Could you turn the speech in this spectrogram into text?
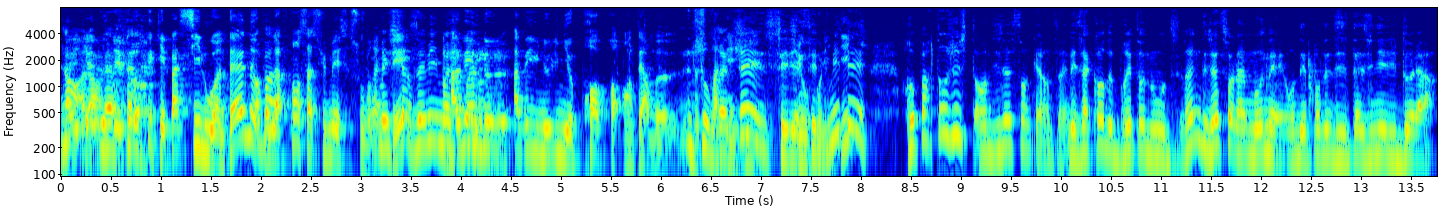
non, il y a une époque qui n'est pas si lointaine où la France assumait sa souveraineté. Mes chers amis, moi, avait, une, avait une ligne propre en termes de stratégie géopolitique. Repartons juste en 1945, les accords de Bretton Woods. Rien que déjà sur la monnaie, on dépendait des États-Unis et du dollar.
